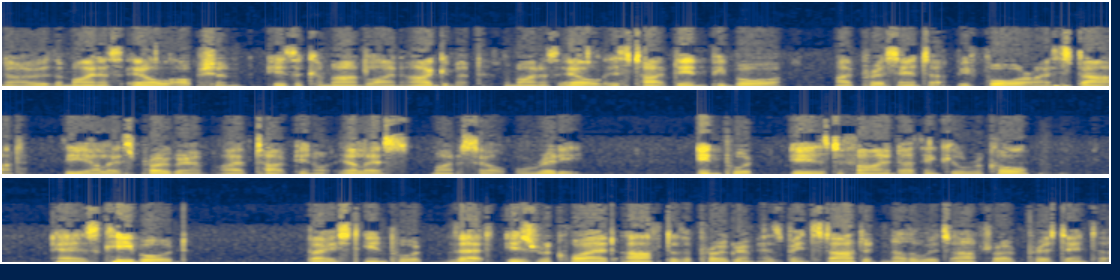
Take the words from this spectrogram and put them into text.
No, the minus L option is a command line argument. The minus L is typed in before I press enter. Before I start the ls program, I have typed in ls minus L already. Input is defined, I think you'll recall, as keyboard based input that is required after the program has been started. In other words, after I've pressed enter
